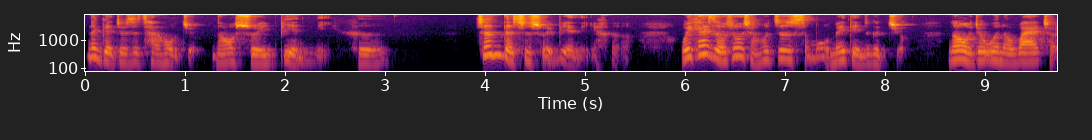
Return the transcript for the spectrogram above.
那个就是餐后酒，然后随便你喝，真的是随便你喝。我一开始的时候想说这是什么，我没点这个酒。然后我就问了 waiter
